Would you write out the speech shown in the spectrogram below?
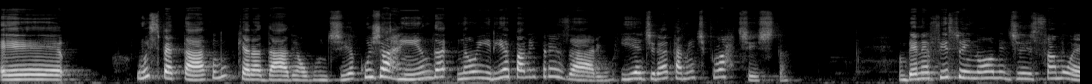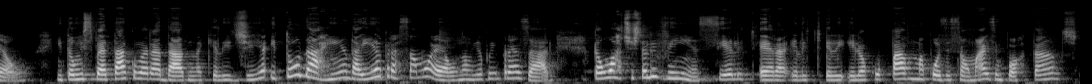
é, um espetáculo que era dado em algum dia, cuja renda não iria para o empresário, ia diretamente para o artista. Um benefício em nome de Samuel. Então, o espetáculo era dado naquele dia e toda a renda ia para Samuel, não ia para o empresário. Então, o artista ele vinha, se ele era, ele, ele, ele ocupava uma posição mais importante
